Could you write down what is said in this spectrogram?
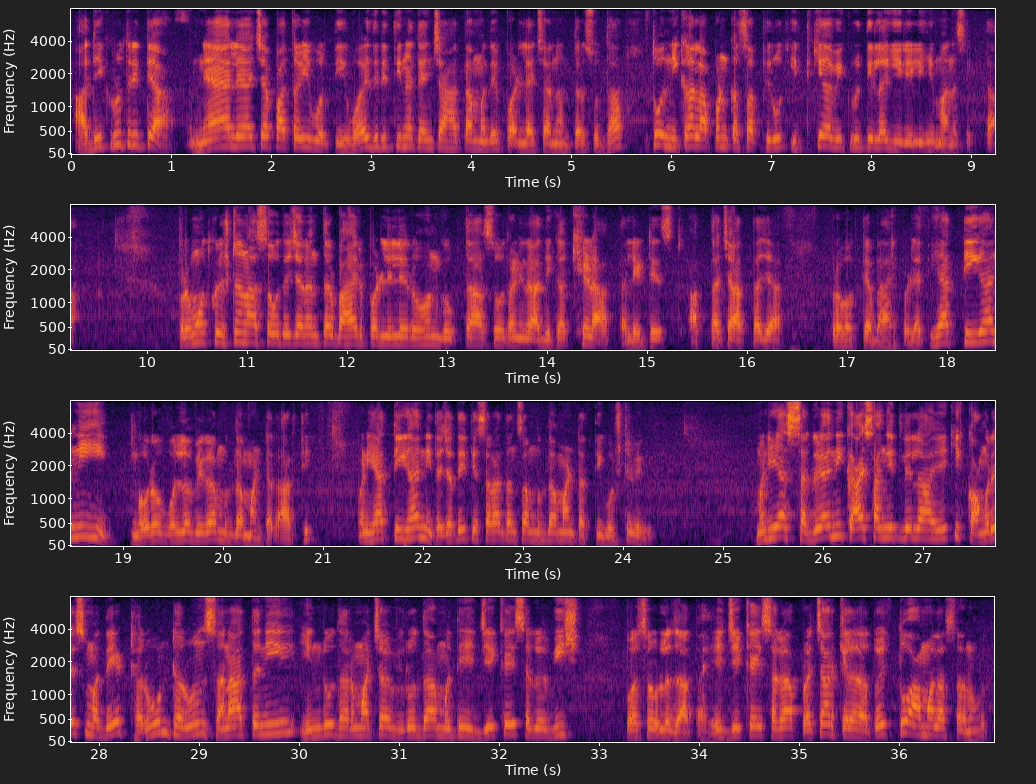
अधिकृतरित्या न्यायालयाच्या पातळीवरती वैध रीतीनं त्यांच्या हातामध्ये पडल्याच्या नंतर सुद्धा तो निकाल आपण कसा फिरूत इतक्या विकृतीला गेलेली ही मानसिकता. प्रमोद कृष्णन असो त्याच्यानंतर बाहेर पडलेले रोहन गुप्ता असोत आणि राधिका खेडा आता लेटेस्ट आत्ताच्या आत्ता ज्या प्रवक्त्या बाहेर पडल्यात. ह्या तिघांनीही गौरव वल्लभ वेगळा मुद्दा मांडतात आर्थिक. पण ह्या तिघांनी त्याच्यातही ते सनातनचा मुद्दा मांडतात ती गोष्ट वेगळी. म्हणजे या सगळ्यांनी काय सांगितलेलं आहे की काँग्रेसमध्ये ठरवून ठरवून सनातनी हिंदू धर्माच्या विरोधामध्ये जे काही सगळं विष पसरवलं जात आहे जे काही सगळा प्रचार केला जातोय तो आम्हाला सहन होत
